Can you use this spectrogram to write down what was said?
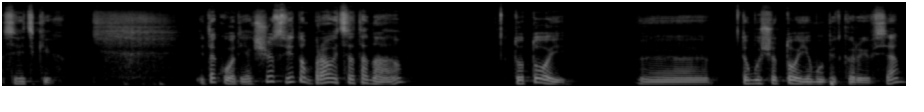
світських. І так от, якщо світом править сатана, то той, е, тому що той йому підкорився,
